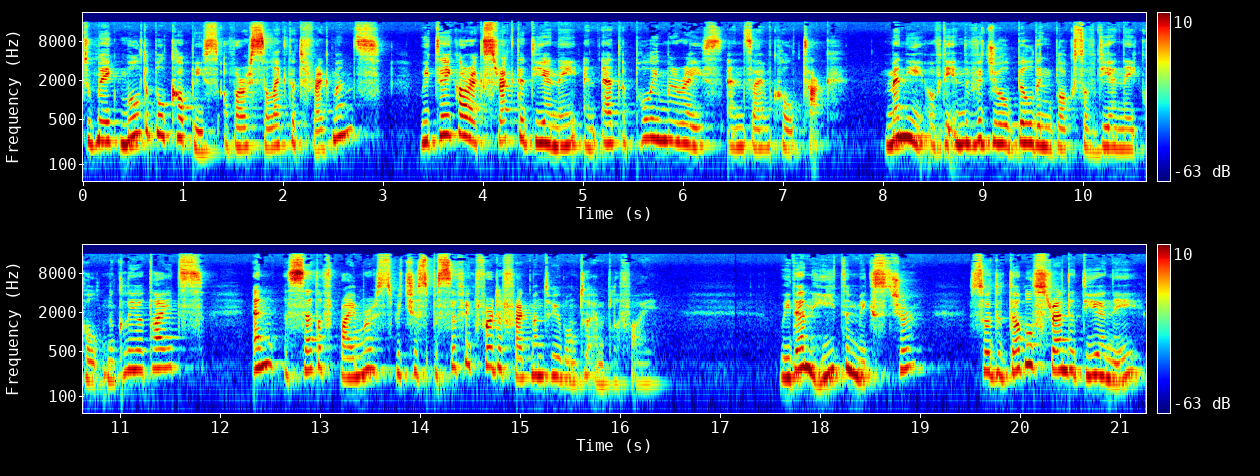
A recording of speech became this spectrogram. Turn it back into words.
To make multiple copies of our selected fragments, We take our extracted DNA and add a polymerase enzyme called Taq, many of the individual building blocks of DNA called nucleotides, and a set of primers which is specific for the fragment we want to amplify. We then heat the mixture so the double-stranded DNA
